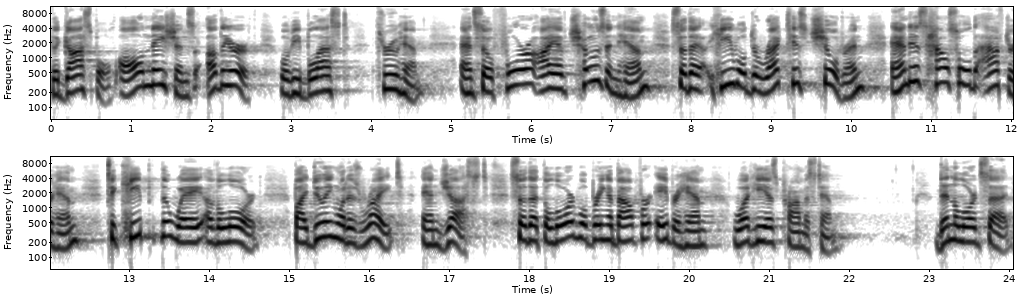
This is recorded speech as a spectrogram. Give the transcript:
the gospel. All nations of the earth will be blessed through him. And so, for I have chosen him so that he will direct his children and his household after him to keep the way of the Lord by doing what is right and just, so that the Lord will bring about for Abraham what he has promised him. Then the Lord said,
